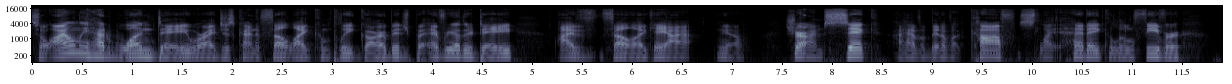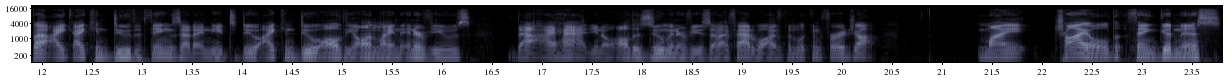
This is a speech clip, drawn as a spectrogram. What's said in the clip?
So I only had one day where I just kind of felt like complete garbage, but every other day I've felt like, hey, I, you know, sure, I'm sick. I have a bit of a cough, slight headache, a little fever, but I, I can do the things that I need to do. I can do all the online interviews that I had, you know, all the Zoom interviews that I've had while I've been looking for a job. My child, thank goodness,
